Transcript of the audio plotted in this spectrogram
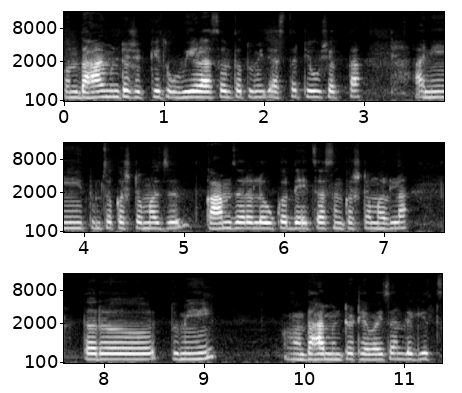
पण दहा मिनटं शक्यतो वेळ असेल तर तुम्ही जास्त ठेवू शकता. आणि तुमचं कस्टमर जर काम जरा लवकर द्यायचं असेल कस्टमरला तर तुम्ही दहा मिनटं ठेवायचं आणि लगेच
